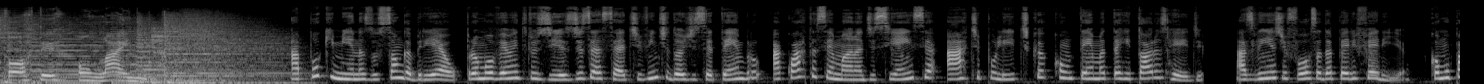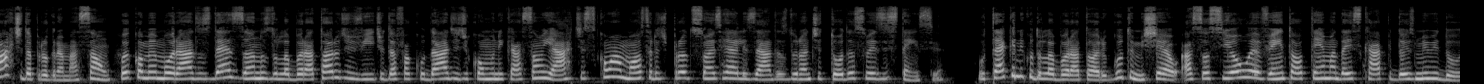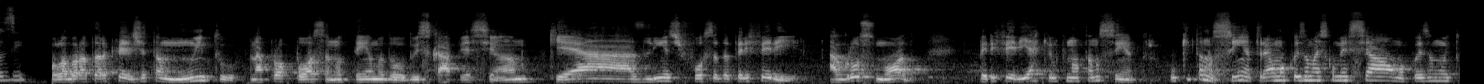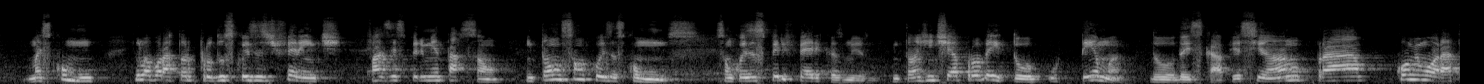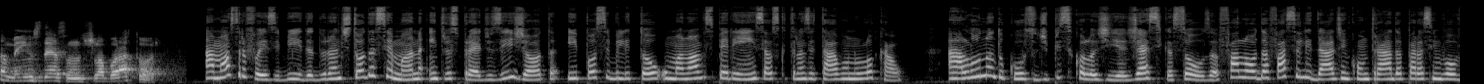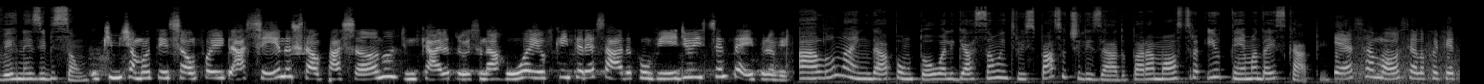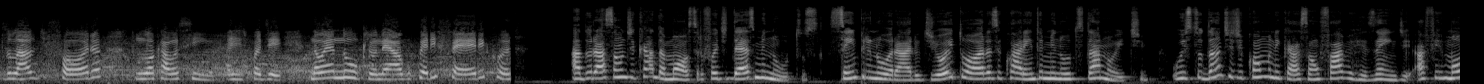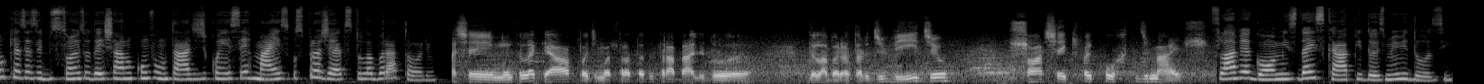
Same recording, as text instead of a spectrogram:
Repórter Online. A PUC Minas do São Gabriel promoveu entre os dias 17 e 22 de setembro a quarta semana de Ciência, Arte e Política com o tema Territórios Rede, as linhas de força da periferia. Como parte da programação, foi comemorado os 10 anos do Laboratório de Vídeo da Faculdade de Comunicação e Artes com a amostra de produções realizadas durante toda a sua existência. O técnico do laboratório Guto Michel associou o evento ao tema da SCAP 2012. O laboratório acredita muito na proposta, no tema do, do SCAP esse ano, que é as linhas de força da periferia. A grosso modo, periferia é aquilo que não está no centro. O que está no centro é uma coisa mais comercial, uma coisa muito mais comum. E o laboratório produz coisas diferentes, faz experimentação. Então não são coisas comuns, são coisas periféricas mesmo. Então a gente aproveitou o tema do da Escape esse ano para comemorar também os 10 anos de laboratório. A mostra foi exibida durante toda a semana entre os prédios IJ e possibilitou uma nova experiência aos que transitavam no local. A aluna do curso de psicologia, Jéssica Souza, falou da facilidade encontrada para se envolver na exibição. O que me chamou a atenção foi as cenas que estavam passando, de um cara atravessando a rua, e eu fiquei interessada com o vídeo e sentei para ver. A aluna ainda apontou a ligação entre o espaço utilizado para a mostra e o tema da escape. Essa mostra ela foi feita do lado de fora, um local assim, a gente pode dizer, não é núcleo, né, é algo periférico. A duração de cada mostra foi de 10 minutos, sempre no horário de 8 horas e 40 minutos da noite. O estudante de comunicação Fábio Rezende afirmou que as exibições o deixaram com vontade de conhecer mais os projetos do laboratório. Achei muito legal, pode mostrar todo o trabalho do, do laboratório de vídeo, só achei que foi curto demais. Flávia Gomes, da Escape 2012.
